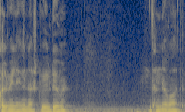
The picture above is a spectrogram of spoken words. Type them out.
कल मिलेंगे नेक्स्ट वीडियो में। धन्यवाद।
